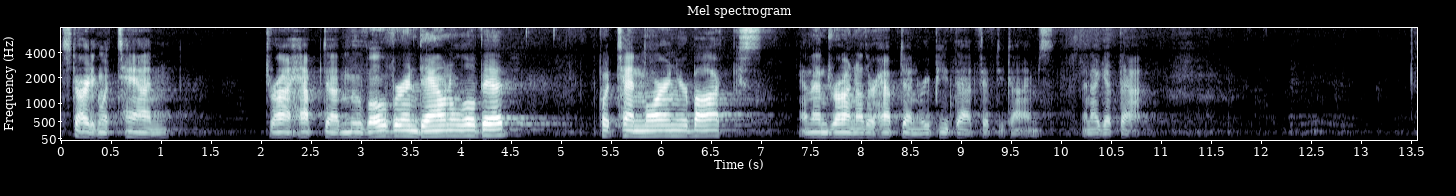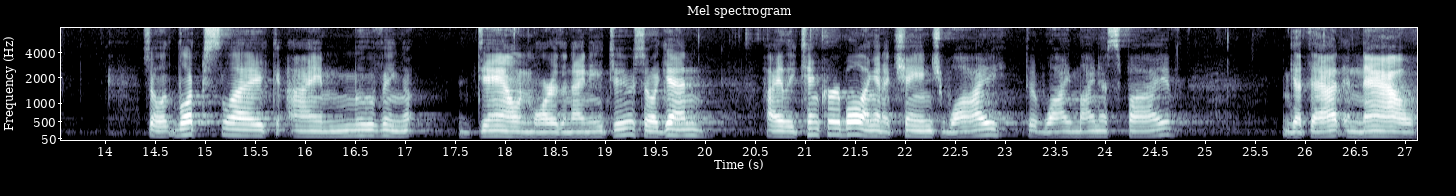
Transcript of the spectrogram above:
starting with 10, draw hepta, move over and down a little bit, put 10 more in your box, and then draw another hepta and repeat that 50 times. And I get that. So it looks like I'm moving down more than I need to. So again, highly tinkerable. I'm going to change y to y minus 5 and get that. And now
